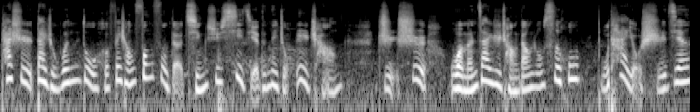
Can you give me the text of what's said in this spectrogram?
它是带着温度和非常丰富的情绪细节的那种日常。只是我们在日常当中似乎不太有时间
